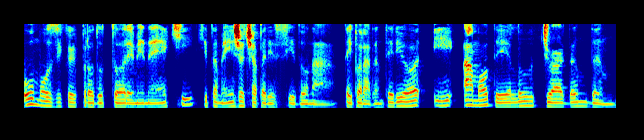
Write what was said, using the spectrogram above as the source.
O músico e produtor Eminek, que também já tinha aparecido na temporada anterior. E a modelo Jordan Dunn.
